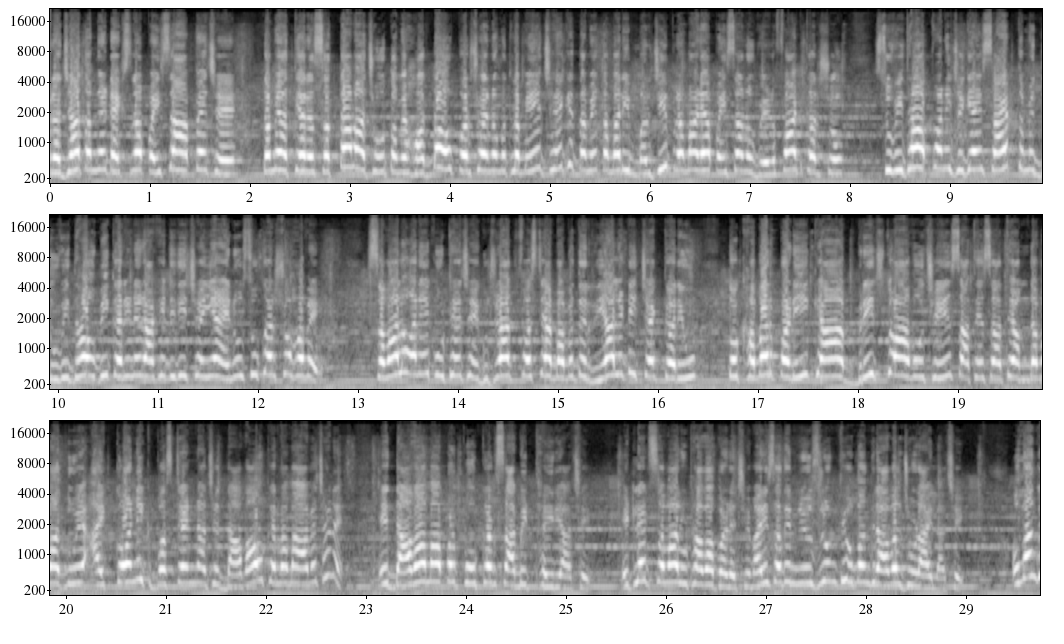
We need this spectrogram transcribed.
પ્રજા તમને ટેક્સના પૈસા આપે છે, તમે અત્યારે સત્તામાં છો, તમે હોદ્દા ઉપર છો, એનો મતલબ એ છે કે તમે તમારી મરજી પ્રમાણે આ પૈસાનો વેડફાટ કરશો. સુવિધા આપવાની જગ્યાએ સાહેબ, તમે દુવિધા ઊભી કરીને રાખી દીધી છે, અહીંયા એનું શું કરશો હવે? સવાલો અનેક ઉઠે છે, ગુજરાત ફર્સ્ટે આ બાબતે રિયાલિટી ચેક કર્યું, તો ખબર પડી કે આ બ્રિજ તો આવો છે, સાથે સાથે અમદાવાદનું એ આઇકોનિક બસ સ્ટેન્ડના જે દાવાઓ કરવામાં આવે છે ને એ દાવામાં પણ પોકળ સાબિત થઈ રહ્યા છે. એટલે જ સવાલ ઉઠાવવા પડે છે. મારી સાથે ન્યૂઝરૂમથી ઉમંગ રાવલ જોડાયેલા છે. ઉમંગ,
